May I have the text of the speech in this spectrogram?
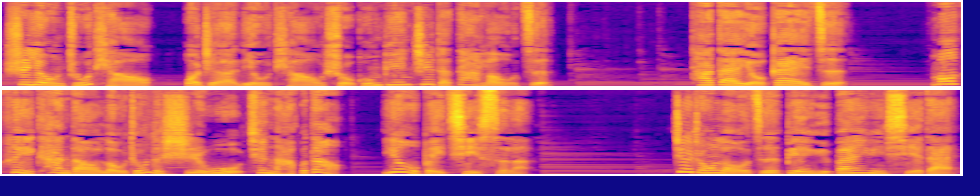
是用竹条或者柳条手工编织的大篓子。它带有盖子，猫可以看到篓中的食物，却拿不到，又被气死了。这种篓子便于搬运携带，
